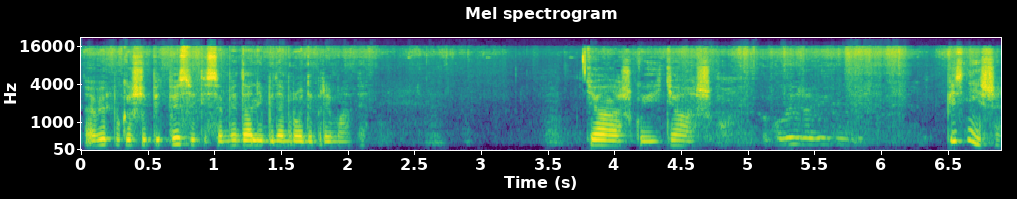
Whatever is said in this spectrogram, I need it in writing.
А ви поки що підписуйтеся, ми далі будемо роди приймати. Тяжко і тяжко. А коли вже викинути? Пізніше.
